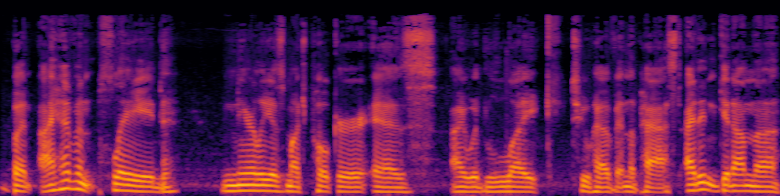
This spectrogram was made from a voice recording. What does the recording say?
But I haven't played nearly as much poker as I would like to have in the past. I didn't get on the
